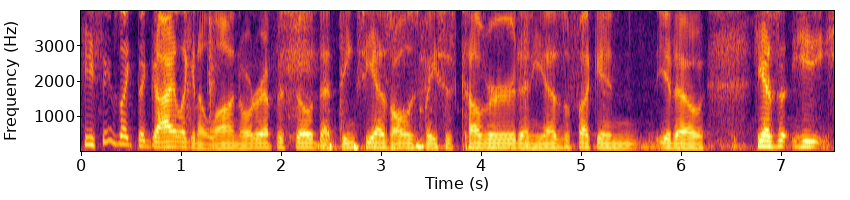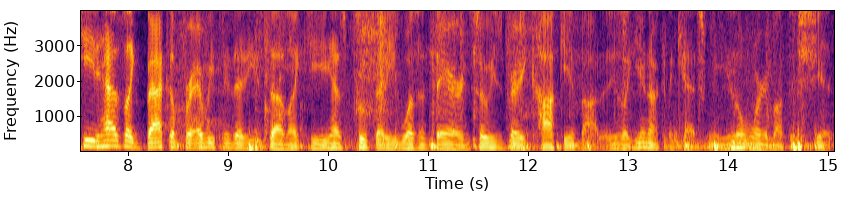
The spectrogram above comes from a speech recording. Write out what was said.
he seems like the guy like in a Law and Order episode that thinks he has all his bases covered and he has a fucking you know he has a, he he has like backup for everything that he's done. Like he has proof that he wasn't there, and so he's very cocky about it. He's like, "You're not gonna catch me. You don't worry about this shit."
